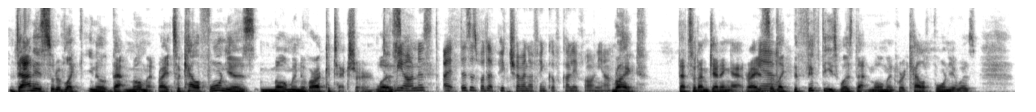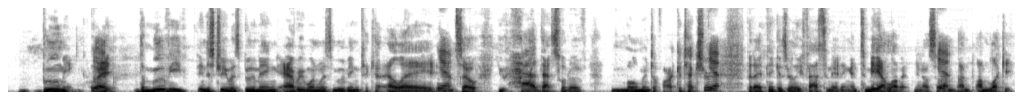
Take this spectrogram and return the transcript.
that is sort of like you know that moment, right? So California's moment of architecture was. to be honest I, this is what i picture when i think of california right. That's what I'm getting at, right? So like the 50s was that moment where California was booming, Yeah. The movie industry was booming. Everyone was moving to LA, Yeah. and so you had that sort of moment of architecture Yeah. that I think is really fascinating. And to me, I love it. You know, so Yeah. I'm, I'm I'm lucky.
